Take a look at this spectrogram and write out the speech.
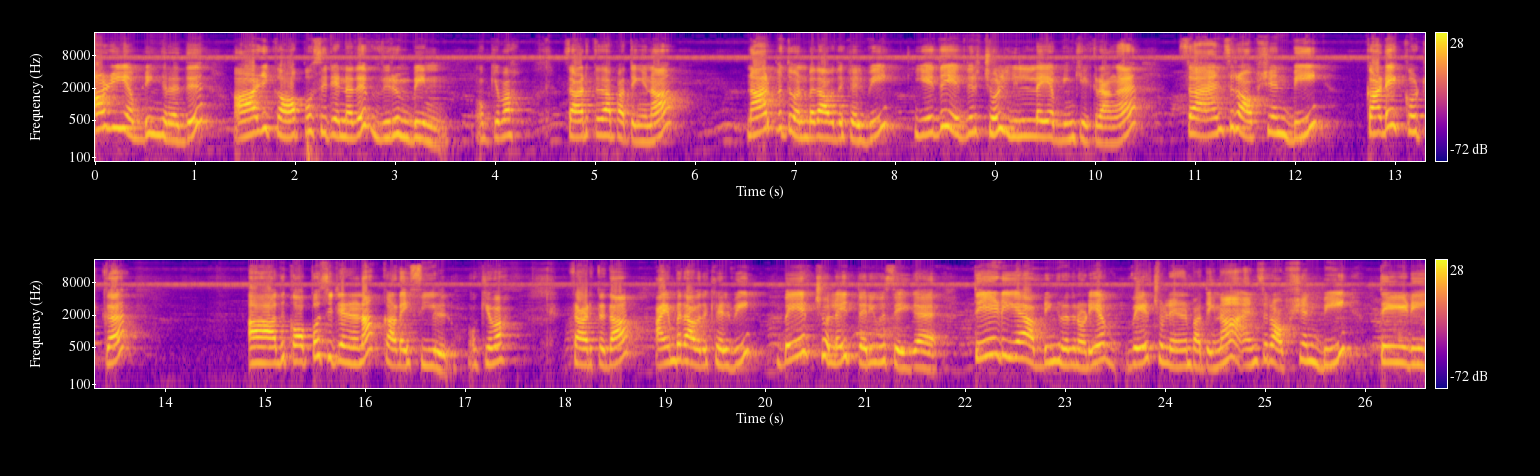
ஆழி அப்படிங்கிறது ஆழிக்கு ஆப்போசிட் என்னது? விரும்பின். ஓகேவா ஸோ அடுத்ததாக பார்த்தீங்கன்னா நாற்பத்தி ஒன்பதாவது கேள்வி. எது எதிர்ச்சொல் இல்லை அப்படின்னு கேட்குறாங்க ஸோ ஆன்சர் ஆப்ஷன் பி கடை கொட்க. அதுக்கு ஆப்போசிட் என்னென்னா கடைசியில் ஓகேவா அடுத்ததா ஐம்பதாவது கேள்வி. வேர் சொல்லை தெரிவு செய்க. தேடிய அப்படிங்கிறதுனுடைய வேர் சொல் என்னென்னு பார்த்தீங்கன்னா ஆன்சர் ஆப்ஷன் பி தேடி.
